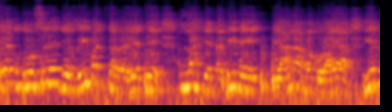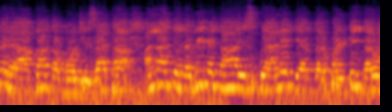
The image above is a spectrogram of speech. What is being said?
एक दूसरे की गीबत कर रहे थे। अल्लाह के नबी ने एक प्याला मंगवाया। ये मेरे आका का मोजिजा था। अल्लाह के नबी ने कहा, इस प्याले के अंदर पलटी करो।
